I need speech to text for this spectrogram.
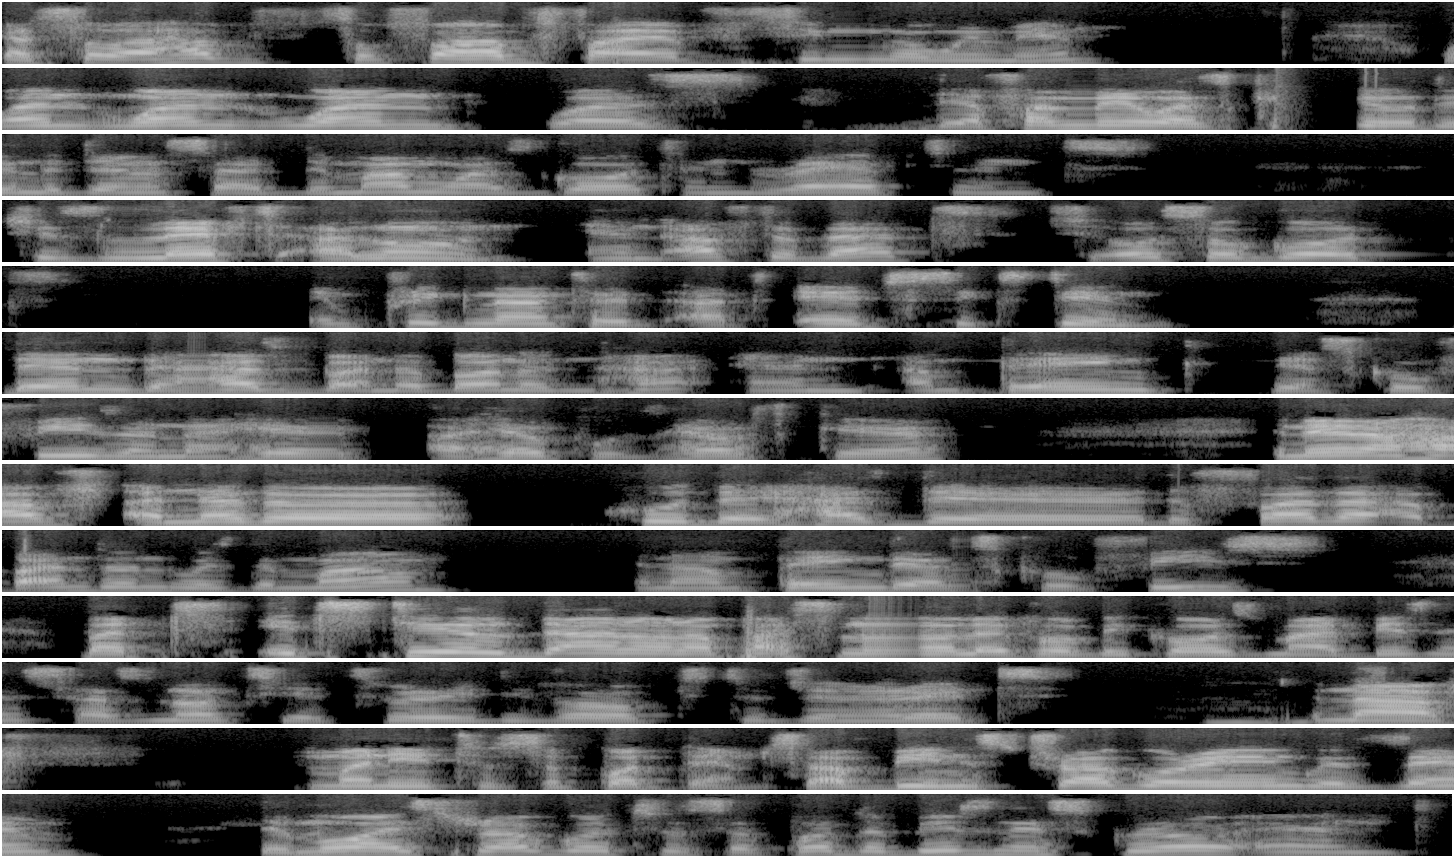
Yeah, so I have so far five single women. One one one was their family was killed in the genocide. The mom was got and raped, and she's left alone. And after that, she also got impregnated at age 16. Then the husband abandoned her, and I'm paying their school fees, and I help I help with healthcare. And then I have another who they has the the father abandoned with the mom, and I'm paying their school fees. But it's still done on a personal level because my business has not yet really developed to generate mm-hmm. enough money to support them. So I've been struggling with them. The more I struggle to support the business grow, and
